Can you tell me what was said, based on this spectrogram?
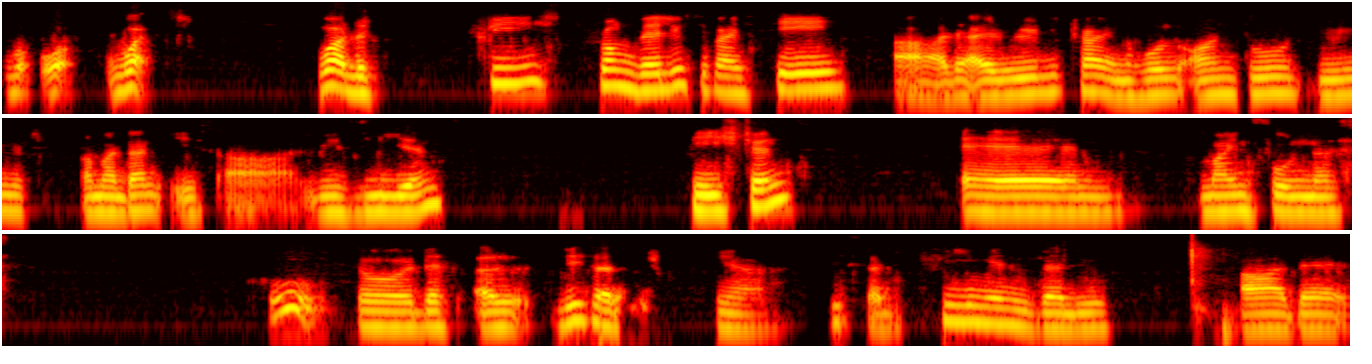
what what what, the three strong values, if I say, uh, that I really try and hold on to during Ramadan is uh, resilience, patience, and mindfulness. Cool. So there's a these are yeah these are the three main values uh, that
